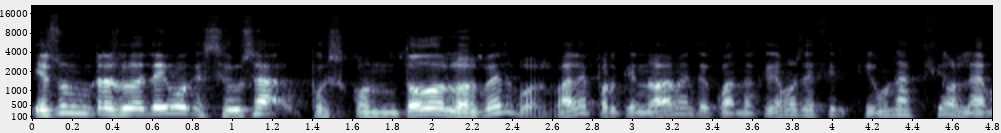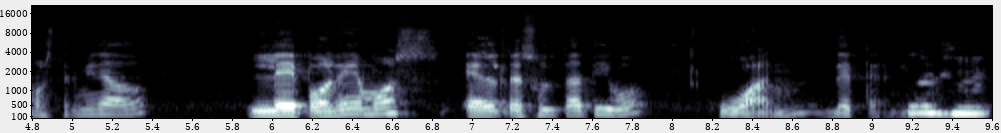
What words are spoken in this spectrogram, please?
Y es un resultativo que se usa pues con todos los verbos, ¿vale? Porque normalmente cuando queremos decir que una acción la hemos terminado, le ponemos el resultativo one determinado.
